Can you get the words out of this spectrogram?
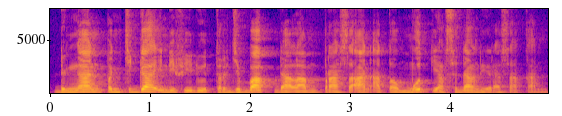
dengan pencegah individu terjebak dalam perasaan atau mood yang sedang dirasakan.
